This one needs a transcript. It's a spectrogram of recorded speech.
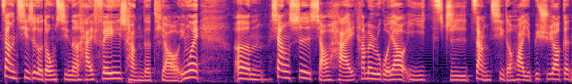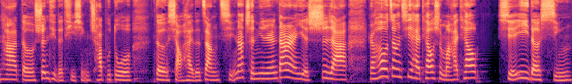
脏器这个东西呢，还非常的挑，因为。嗯，像是小孩，他们如果要移植脏器的话，也必须要跟他的身体的体型差不多的小孩的脏器。那成年人当然也是啊。然后脏器还挑什么？还挑血液的型。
